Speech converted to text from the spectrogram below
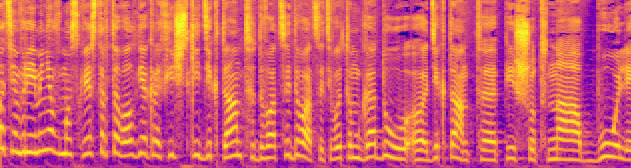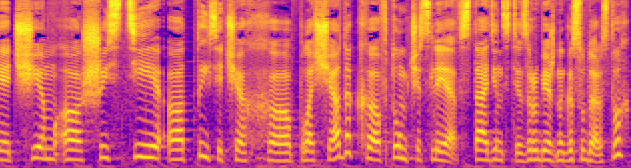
Ну а тем временем в Москве стартовал географический диктант 2020. В этом году э, диктант э, пишут на более чем 6 э, тысячах площадок, в том числе в 111 зарубежных государствах.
